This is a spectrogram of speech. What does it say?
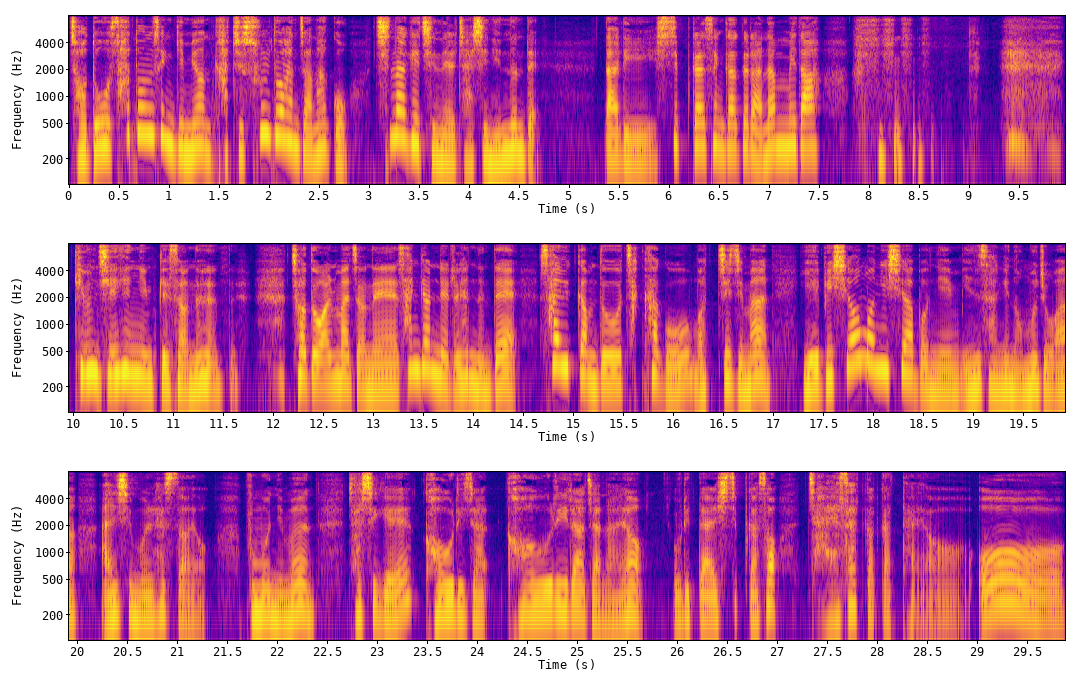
저도 사돈 생기면 같이 술도 한잔하고 친하게 지낼 자신 있는데 딸이 시집갈 생각을 안 합니다. 김지희님께서는 저도 얼마 전에 상견례를 했는데 사윗감도 착하고 멋지지만 예비 시어머니 시아버님 인상이 너무 좋아 안심을 했어요. 부모님은 자식의 거울이자, 거울이라잖아요. 우리 딸 시집 가서 잘 살 것 같아요. 오,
